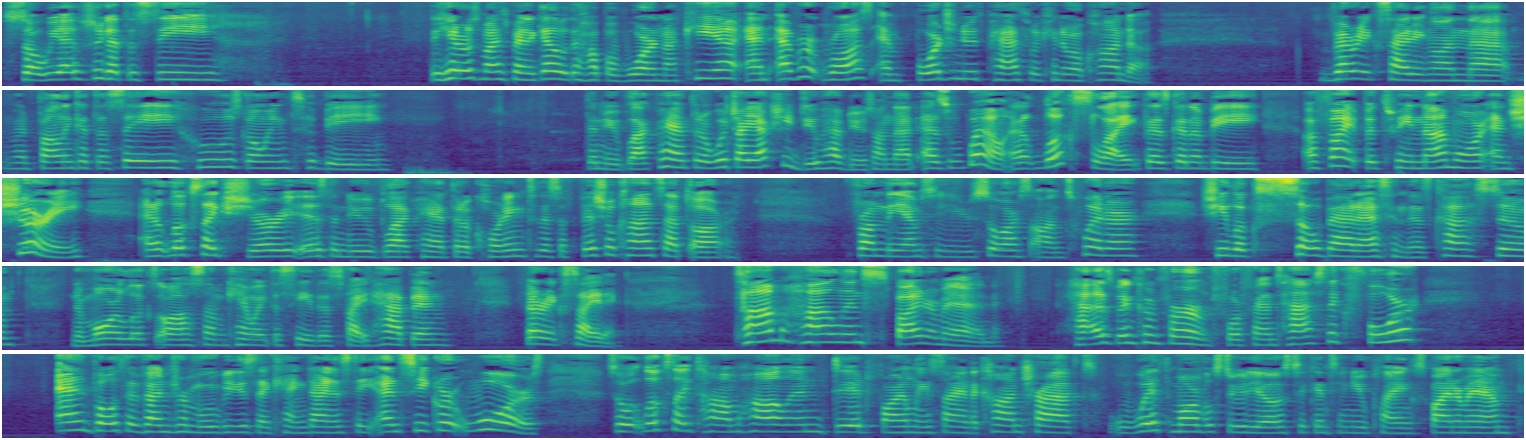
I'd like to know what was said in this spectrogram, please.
So we actually got to see the heroes might band together with the help of Warren Nakia and Everett Ross and forge a new path for Kingdom Wakanda. Very exciting on that. We finally get to see who's going to be the new Black Panther, which I actually do have news on that as well. And it looks like there's going to be a fight between Namor and Shuri, and it looks like Shuri is the new Black Panther according to this official concept art from the MCU source on Twitter. She looks so badass in this costume. Namor looks awesome. Can't wait to see this fight happen. Very exciting. Tom Holland's Spider Man has been confirmed for Fantastic Four and both Avenger movies, The Kang Dynasty and Secret Wars. So it looks like Tom Holland did finally sign a contract with Marvel Studios to continue playing Spider Man.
